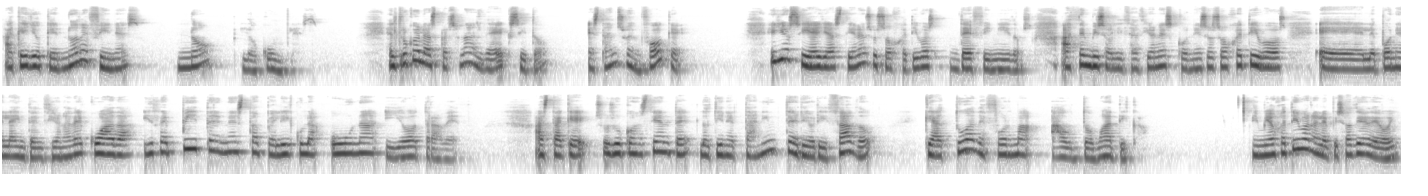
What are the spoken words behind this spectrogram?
aquello que no defines, no lo cumples. El truco de las personas de éxito está en su enfoque, ellos y ellas tienen sus objetivos definidos, hacen visualizaciones con esos objetivos, eh, le ponen la intención adecuada y repiten esta película una y otra vez, hasta que su subconsciente lo tiene tan interiorizado que actúa de forma automática. Y mi objetivo en el episodio de hoy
